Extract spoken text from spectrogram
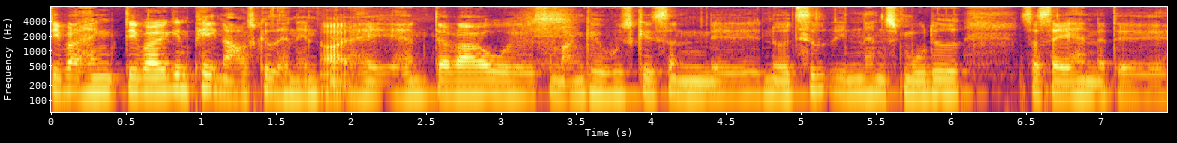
Det var, han, det var jo ikke en pæn afsked, han endte med at have. Han, der var jo, øh, som mange kan huske, sådan øh, noget tid, inden han smuttede, så sagde han, at... Øh,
